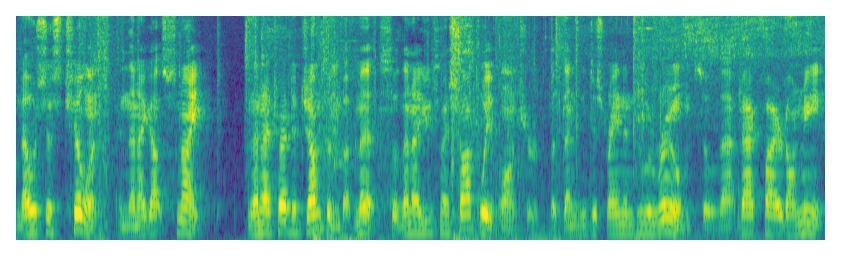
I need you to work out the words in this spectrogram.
And I was just chilling, and then I got sniped. And then I tried to jump him, but missed. So then I used my shockwave launcher, but then he just ran into a room, so that backfired on me.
